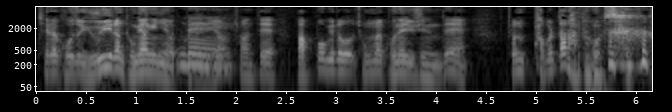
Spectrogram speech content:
제가 거기서 유일한 동양인이었거든요. 네. 저한테 맛보기로 정말 권해주시는데 저는 밥을 따로 안 먹었어요.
